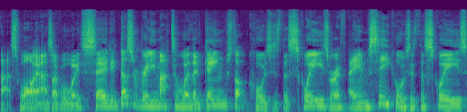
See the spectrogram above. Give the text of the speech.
That's why, as I've always said, it doesn't really matter whether GameStop causes the squeeze or if AMC causes the squeeze,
